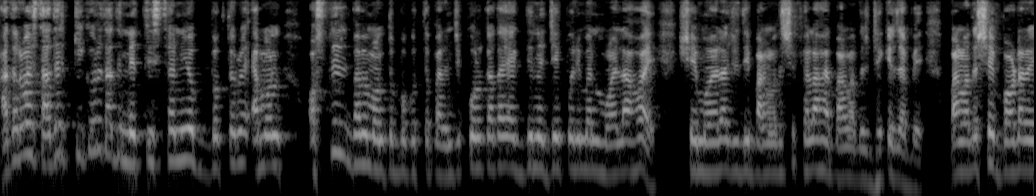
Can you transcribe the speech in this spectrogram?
আদারওয়াইজ তাদের কি করে তাদের নেতৃস্থানীয় বক্তব্য এমন অশ্লীল ভাবে মন্তব্য করতে পারেন যে কলকাতায় একদিনে যে পরিমাণ ময়লা হয় সেই ময়লা যদি বাংলাদেশে ফেলা হয় বাংলাদেশ ঢেকে যাবে। বাংলাদেশের বর্ডারে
